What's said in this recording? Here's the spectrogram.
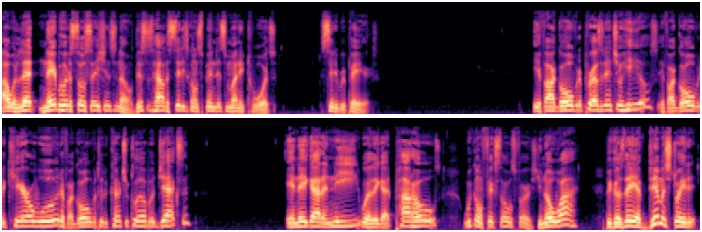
I would let neighborhood associations know this is how the city's going to spend its money towards city repairs if I go over to Presidential Hills, if I go over to Carrollwood, if I go over to the Country Club of Jackson, and they got a need where they got potholes, we're going to fix those first. You know why? Because they have demonstrated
